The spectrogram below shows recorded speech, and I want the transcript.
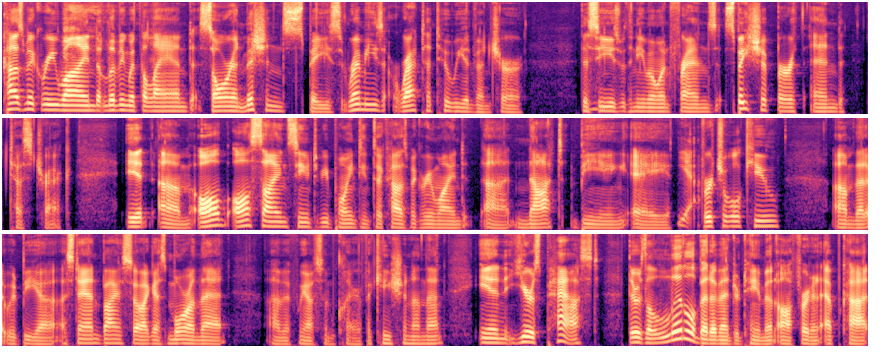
Cosmic Rewind, Living with the Land, Soarin' Mission Space, Remy's Ratatouille Adventure, The Seas with Nemo and Friends, Spaceship Earth, and Test Track. It um all all signs seem to be pointing to Cosmic Rewind uh, not being a Yeah. virtual queue, um, that it would be a, a standby. So I guess more on that um, if we have some clarification on that. In years past, there was a little bit of entertainment offered in Epcot.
